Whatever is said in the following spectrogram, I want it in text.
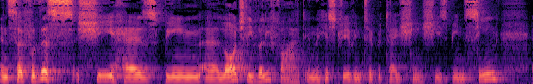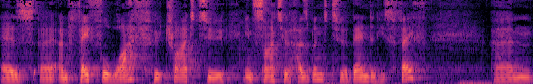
And so, for this, she has been uh, largely vilified in the history of interpretation. She's been seen as an unfaithful wife who tried to incite her husband to abandon his faith. Um,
